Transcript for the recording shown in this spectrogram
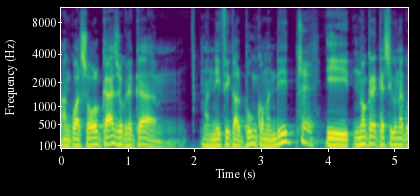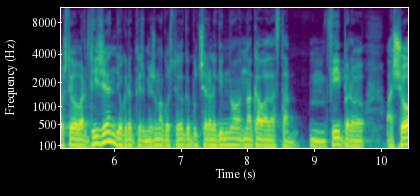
En qualsevol cas, jo crec que magnífic el punt, com han dit, sí. i no crec que sigui una qüestió de vertigen, jo crec que és més una qüestió de que potser l'equip no, no acaba d'estar fi, però això,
